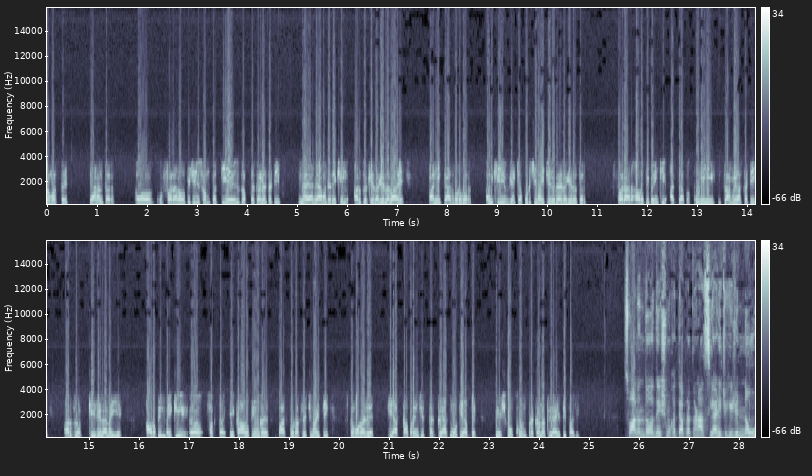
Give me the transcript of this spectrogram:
समजतंय. त्यानंतर अ, फरार आरोपीची जी संपत्ती आहे जप्त करण्यासाठी न्यायालयामध्ये देखील अर्ज केला गेलेला आहे. आणि त्याचबरोबर आणखी ह्याच्या पुढची माहिती जर द्यायला गेलं तर फरार आरोपीपैकी अद्याप कोणीही जामिनासाठी अर्ज केलेला नाहीये. आरोपींपैकी फक्त एका आरोपींकडेच पासपोर्ट असल्याची माहिती समोर आली. ही आतापर्यंतची सगळ्यात मोठी अपडेट देशमुख खून प्रकरणातली आहे दीपाली. स्वानंद देशमुख हत्या प्रकरणात सीआयडीची ही जी नऊ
